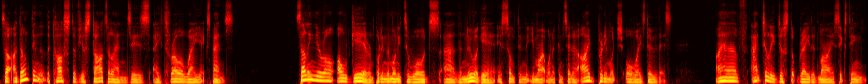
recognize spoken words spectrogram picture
So I don't think that the cost of your starter lens is a throwaway expense. Selling your old gear and putting the money towards uh, the newer gear is something that you might want to consider. I pretty much always do this. I have actually just upgraded my 16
